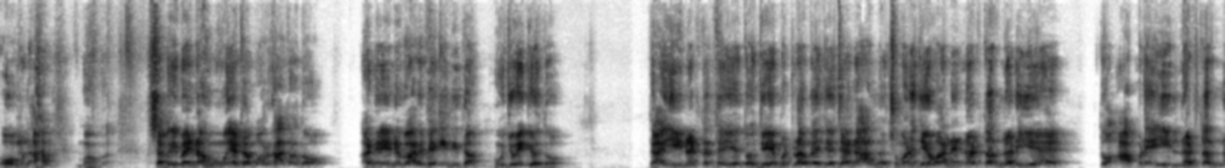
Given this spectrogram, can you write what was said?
ઓમ સબરીભાઈના હું એઠા બોર ખાતો હતો અને એને બારે ફેંકી દીધા. હું જોઈ ગયો હતો તો એ નડતર થઈએ તો જે મતલબ કે જે છે ને, આ લક્ષ્મણ જેવાને નડતર નડીએ, તો આપણે એ નડતર ન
